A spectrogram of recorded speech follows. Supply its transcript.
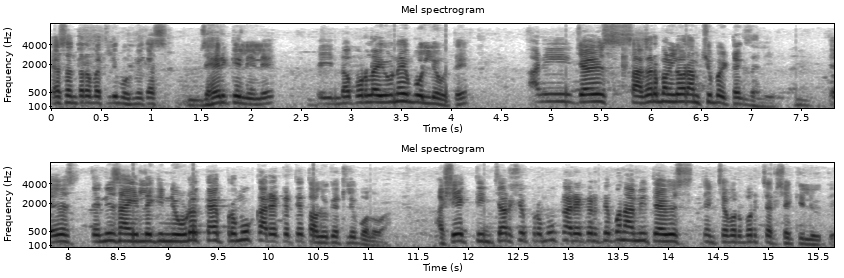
या संदर्भातली भूमिका जाहीर केलेली आहे. ते इंदापूरला येऊनही बोलले होते. आणि ज्यावेळेस सागर बंगल्यावर आमची बैठक झाली त्यावेळेस त्यांनी सांगितले की निवडक काय प्रमुख कार्यकर्ते तालुक्यातले बोलवा. असे एक तीन चारशे प्रमुख कार्यकर्ते पण आम्ही त्यावेळेस त्यांच्याबरोबर चर्चा केली होती.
